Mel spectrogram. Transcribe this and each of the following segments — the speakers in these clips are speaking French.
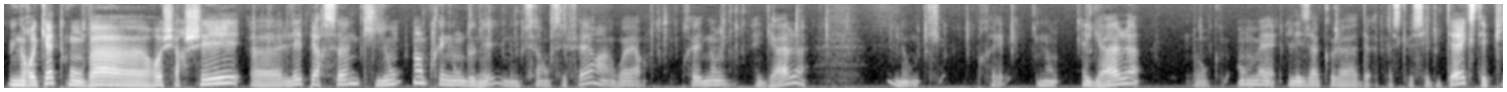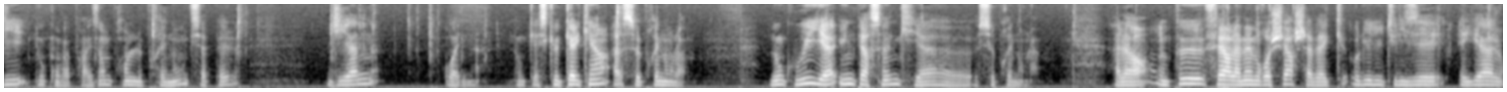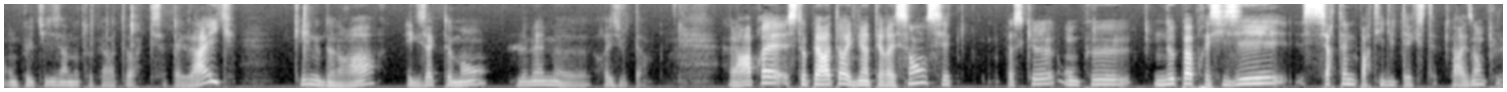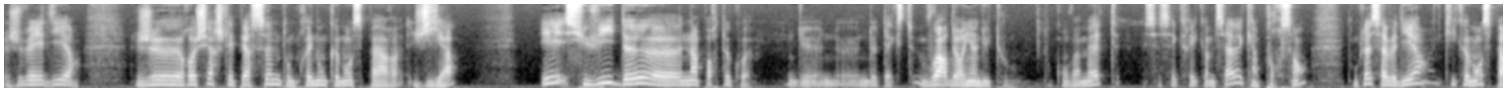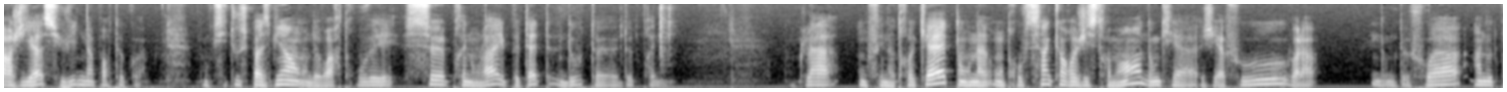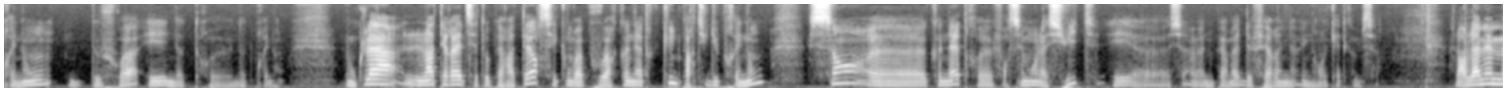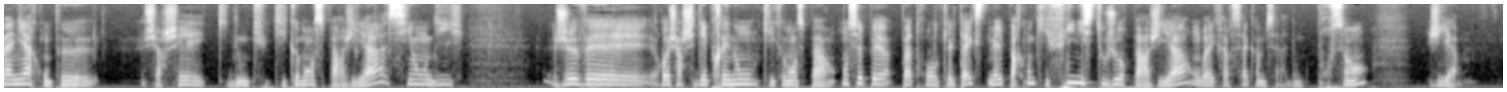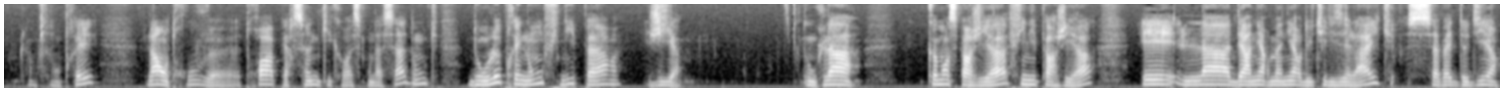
une requête où on va euh, rechercher euh, les personnes qui ont un prénom donné, donc ça on sait faire, where prénom égal, donc prénom égal, donc on met les accolades parce que c'est du texte, et puis donc on va par exemple prendre le prénom qui s'appelle Jian Wen. Donc est-ce que quelqu'un a ce prénom là donc oui, il y a une personne qui a euh, ce prénom-là. Alors, on peut faire la même recherche avec, au lieu d'utiliser égal, on peut utiliser un autre opérateur qui s'appelle like, qui nous donnera exactement le même euh, résultat. Alors après, cet opérateur, il devient intéressant, c'est parce que on peut ne pas préciser certaines parties du texte. Par exemple, je vais dire, je recherche les personnes dont le prénom commence par JA, suivi de euh, n'importe quoi de, texte, voire de rien du tout. Donc on va mettre, ça s'écrit comme ça avec un pourcent. Donc là ça veut dire qui commence par JA suivi de n'importe quoi. Donc si tout se passe bien, on devra retrouver ce prénom-là et peut-être d'autres euh, prénoms. Donc là, on fait notre requête, on, trouve cinq enregistrements, donc il y a JAFU, voilà, donc deux fois, un autre prénom, deux fois, et notre, euh, notre prénom. Donc là, l'intérêt de cet opérateur, c'est qu'on va pouvoir connaître qu'une partie du prénom sans euh, connaître euh, forcément la suite, et ça va nous permettre de faire une, requête comme ça. Alors de la même manière qu'on peut chercher qui commence par JA, si on dit je vais rechercher des prénoms qui commencent par, on ne sait pas trop quel texte, mais par contre qui finissent toujours par JA, on va écrire ça comme ça, donc pourcent JA. Là on fait entrer. Là, on trouve euh, trois personnes qui correspondent à ça, donc dont le prénom finit par JA. Donc là, commence par JA, finit par JA, et la dernière manière d'utiliser like, ça va être de dire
